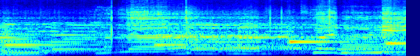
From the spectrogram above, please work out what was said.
Love could never.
